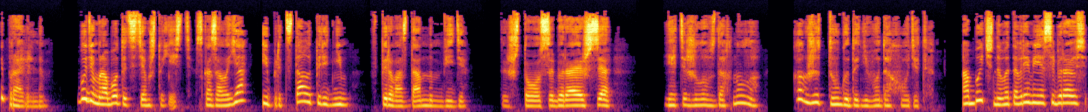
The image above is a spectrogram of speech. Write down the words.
«И правильно. Будем работать с тем, что есть», — сказала я и предстала перед ним в первозданном виде. «Ты что, собираешься...» Я тяжело вздохнула. Как же туго до него доходит. Обычно в это время я собираюсь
